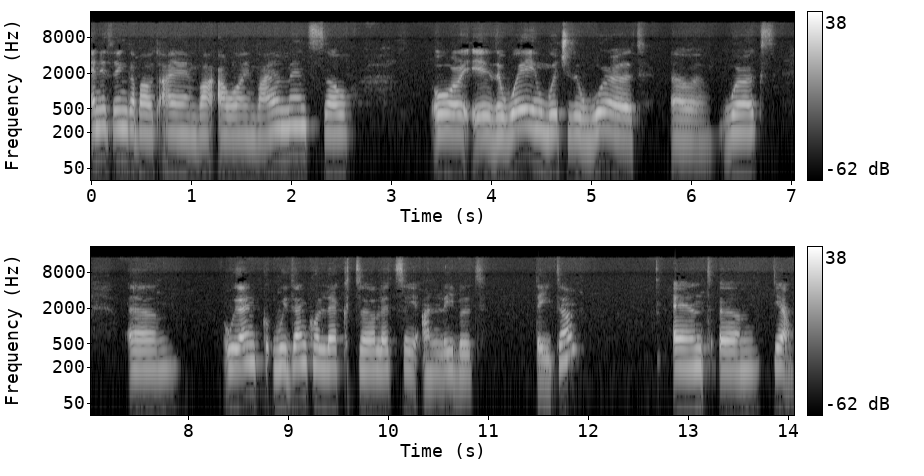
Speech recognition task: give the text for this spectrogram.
anything about our, our environment. So, or the way in which the world uh, works. Um, we then we then collect, uh, let's say, unlabeled data, and um, yeah,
